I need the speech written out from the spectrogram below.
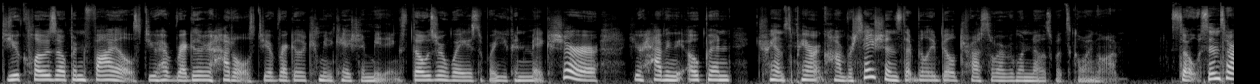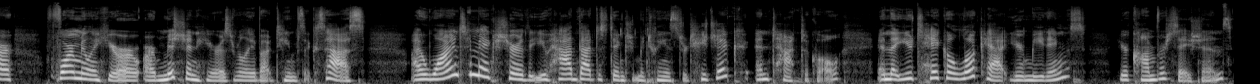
Do you close open files? Do you have regular huddles? Do you have regular communication meetings? Those are ways where you can make sure you're having the open, transparent conversations that really build trust so everyone knows what's going on. So, since our formula here, our, our mission here is really about team success, I wanted to make sure that you had that distinction between strategic and tactical, and that you take a look at your meetings, your conversations,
